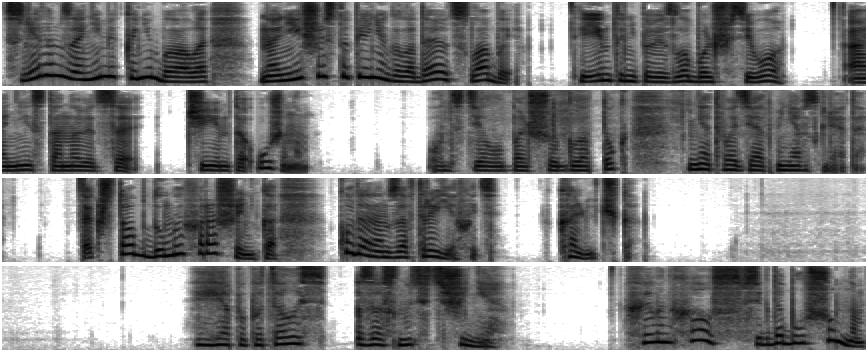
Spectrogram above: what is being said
Следом за ними каннибалы. На низшей ступени голодают слабые. Им-то не повезло больше всего. А они становятся чьим-то ужином. Он сделал большой глоток, не отводя от меня взгляда. Так что обдумай хорошенько, куда нам завтра ехать. Колючка. Я попыталась заснуть в тишине. Хевенхаус всегда был шумным.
